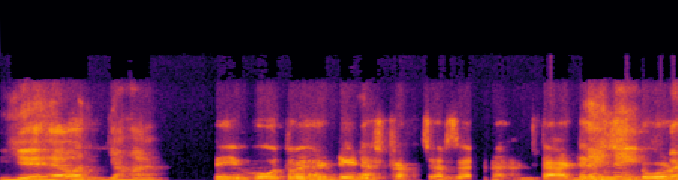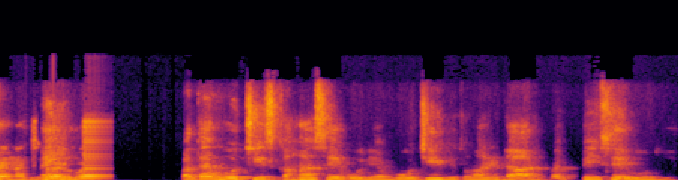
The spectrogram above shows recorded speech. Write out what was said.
ये है और यहाँ है? वो तो है नहीं। server पता है वो चीज़ कहाँ सेव हो रही है? वो चीज़ भी तुम्हारी डार्क वेब पे ही सेव हो रही है।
